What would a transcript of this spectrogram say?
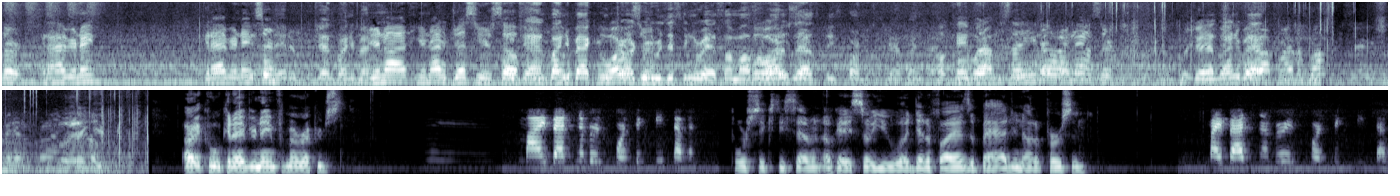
sir, can I have your name? Can I have your name, sir? Later, put your hands behind your back. You're not, you're not addressing yourself. Put your hands behind your back. Who You're are you, charged with resisting arrest. I'm Officer Who are you, Juarez, sir? Alice Police Department. Put your hands behind your back. Okay, but I'm just letting you know right now, sir. Put your hands behind your back. private property, sir. You're committing a crime. Thank you. All right, cool. Can I have your name for my records? My badge number is 467. 467. Okay, so you identify as a badge and not a person? My badge number is 467.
